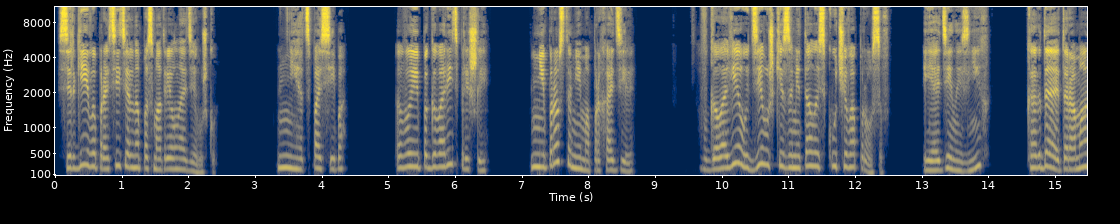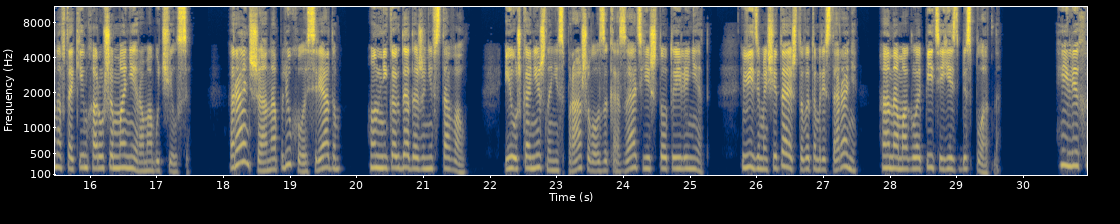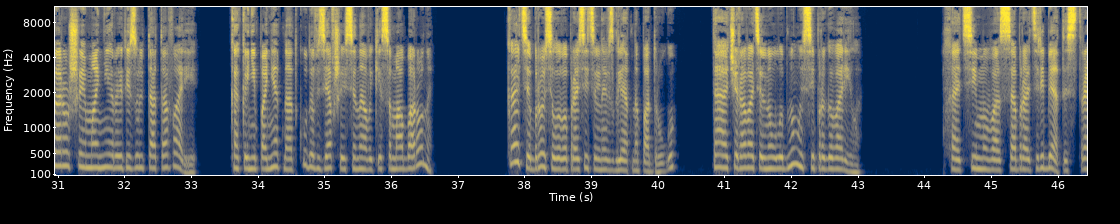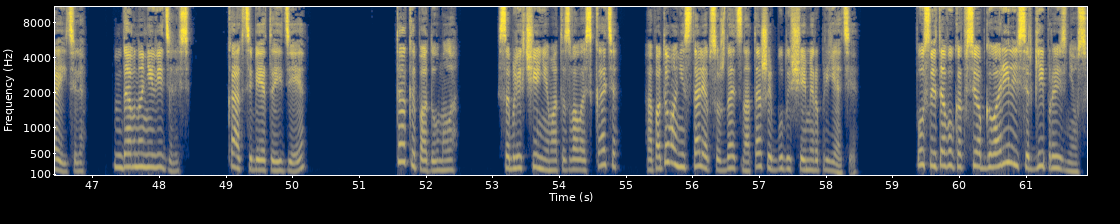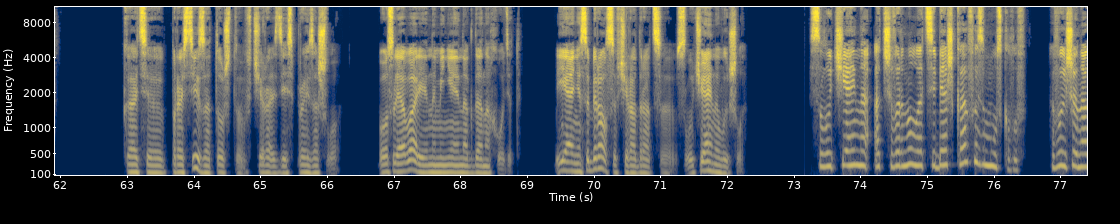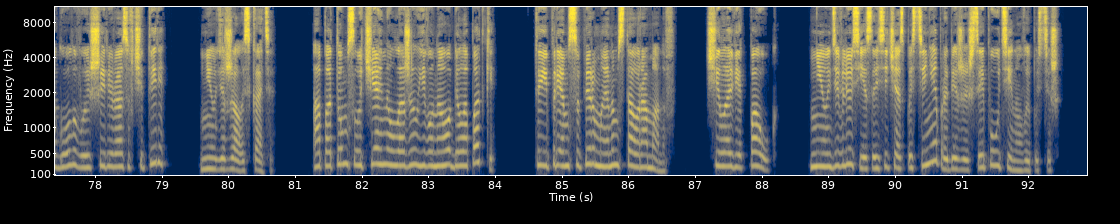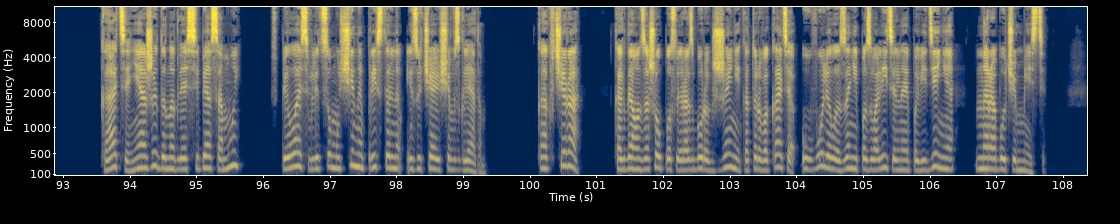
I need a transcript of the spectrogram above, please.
Сергей вопросительно посмотрел на девушку. «Нет, спасибо. Вы поговорить пришли? Не просто мимо проходили?» В голове у девушки заметалась куча вопросов, и один из них — когда это Романов таким хорошим манерам обучился? Раньше она плюхалась рядом, он никогда даже не вставал, и уж, конечно, не спрашивал, заказать ей что-то или нет, видимо, считая, что в этом ресторане она могла пить и есть бесплатно. Или хорошие манеры – результат аварии, как и непонятно откуда взявшиеся навыки самообороны? Катя бросила вопросительный взгляд на подругу, та очаровательно улыбнулась и проговорила. «Хотим у вас собрать ребят из строителя. Давно не виделись. Как тебе эта идея?» Так и подумала. С облегчением отозвалась Катя, а потом они стали обсуждать с Наташей будущее мероприятие. После того, как все обговорили, Сергей произнес. «Катя, прости за то, что вчера здесь произошло. После аварии на меня иногда находят. Я не собирался вчера драться, случайно вышло». «Случайно отшвырнул от себя шкаф из мускулов? Выше на голову и шире раза в четыре?» Не удержалась Катя. «А потом случайно уложил его на обе лопатки? Ты прям суперменом стал, Романов. Человек-паук. Не удивлюсь, если сейчас по стене пробежишься и паутину выпустишь. Катя, неожиданно для себя самой, впилась в лицо мужчины пристальным изучающим взглядом. Как вчера, когда он зашел после разборок с Женей, которого Катя уволила за непозволительное поведение на рабочем месте.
